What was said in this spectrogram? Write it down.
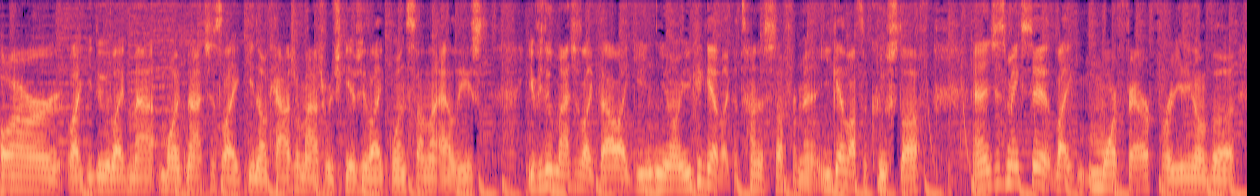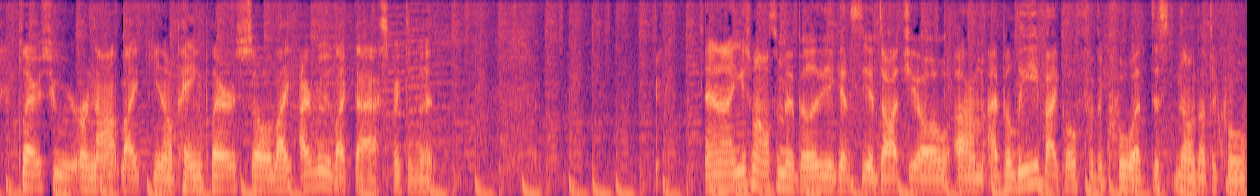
or like you do like mat matches like you know casual match which gives you like one sunlight at least if you do matches like that, like you, you know, you can get like a ton of stuff from it. You get lots of cool stuff, and it just makes it like more fair for you know the players who are not like you know paying players. So like I really like that aspect of it. And I use my ultimate ability against the Adagio. Um, I believe I go for the Krul at this. No, not the Krul.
